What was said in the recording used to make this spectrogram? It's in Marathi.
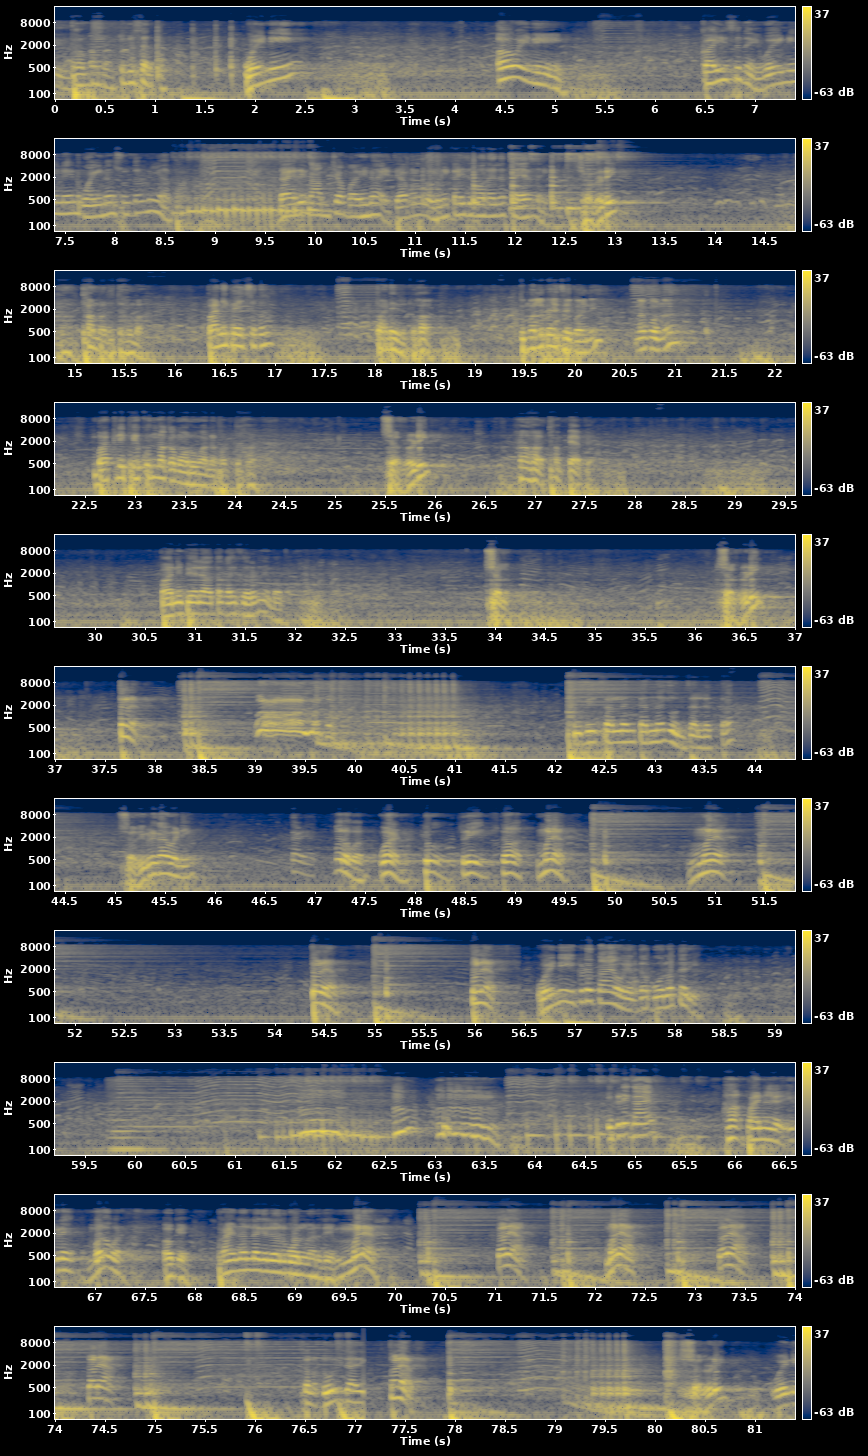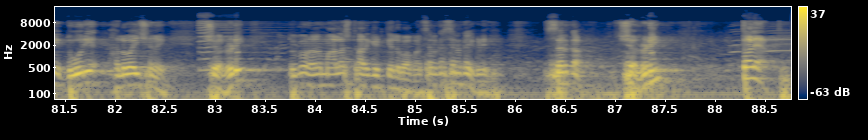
तुम्ही सरका वहिनी? अ वहिनी. काहीच नाही वहिनी नाही वहिना सुद्धा नाही आता. डायरेक्ट आमच्या बहिणा आहे त्यामुळे वहिनी काहीच बोलायला तयार नाही. चलडी थांबा थांबा. पाणी प्यायचं का? पाणी देतो हा. तुम्हाला प्यायचंय पाणी? नको ना? बाटली फेकून नका मारू मला फक्त हा. चल रेडी हा हा थांब प्या प्या. पाणी प्यायला आता काही खरं नाही बाबा. चलो. चल रेडी. तुम्ही चालले आणि त्यांना घेऊन चाललेत का? चल इकडे काय म्हणे बरोबर. वन टू थ्री स्टार्ट मळ्या मळ्या तळ्या तळ्या वहिनी इकडे काय हो? एकदा बोला तरी. इकडे काय? हा फायनल इकडे. बरोबर. ओके फायनलला गेल्यावर बोलणार ते. मळ्या तळ्या मळ्या तळ्या तळ्या चला दोरी जारी तळ्यात. शरडी वहिनी दोरी हलवायची नाही. शर्डी तुम्ही म्हणाल मलाच टार्गेट केलं बाबा. सरका सरका इकडे. सरका शरडी तळ्यात.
